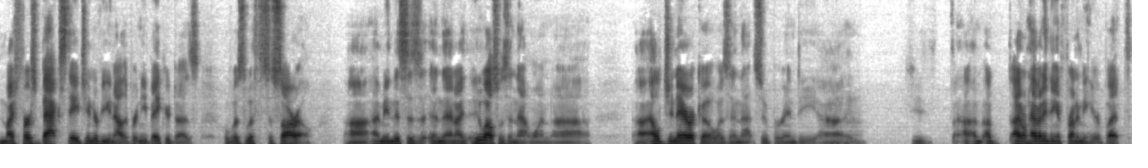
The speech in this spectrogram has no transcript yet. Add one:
my first backstage interview now that Brittany Baker does was with Cesaro. Uh, I mean, this is, and then I, who else was in that one? Uh, uh, El Generico was in that Super Indy. Uh, you- I, I, don't have anything in front of me here, but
